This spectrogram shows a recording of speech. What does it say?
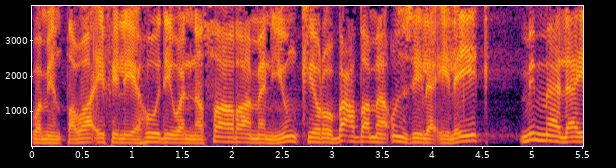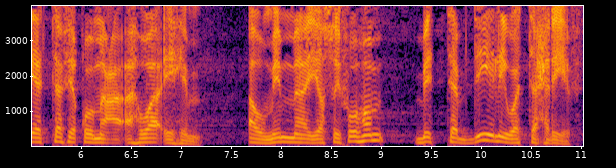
ومن طوائف اليهود والنصارى من ينكر بعض ما أنزل إليك مما لا يتفق مع أهوائهم أو مما يصفهم بالتبديل والتحريف.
